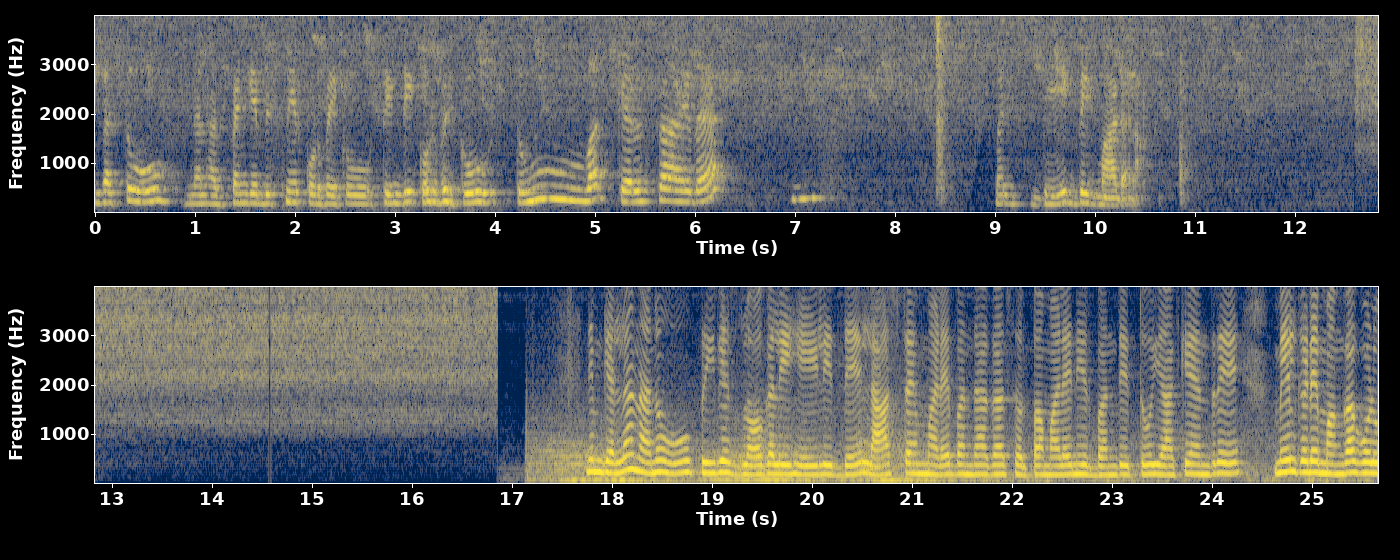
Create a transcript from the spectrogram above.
ಇವತ್ತು ನನ್ನ ಹಸ್ಬೆಂಡ್ಗೆ ಬಿಸಿನೀರು ಕೊಡಬೇಕು ತಿಂಡಿ ಕೊಡಬೇಕು ತುಂಬ ಕೆಲಸ ಇದೆ. ಮತ್ತು ಬೇಗ ಬೇಗ ಮಾಡೋಣ. ನಿಮಗೆಲ್ಲ ನಾನು ಪ್ರೀವಿಯಸ್ ವ್ಲಾಗಲ್ಲಿ ಹೇಳಿದ್ದೆ. ಲಾಸ್ಟ್ ಟೈಮ್ ಮಳೆ ಬಂದಾಗ ಸ್ವಲ್ಪ ಮಳೆ ನೀರು ಬಂದಿತ್ತು. ಯಾಕೆ ಅಂದರೆ ಮೇಲ್ಗಡೆ ಮಂಗಗಳು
